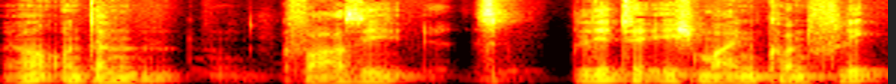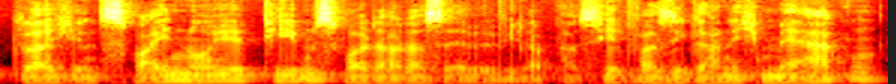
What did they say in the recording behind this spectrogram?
Ja, und dann quasi splitte ich meinen Konflikt gleich in zwei neue Teams, weil da dasselbe wieder passiert, weil sie gar nicht merken,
